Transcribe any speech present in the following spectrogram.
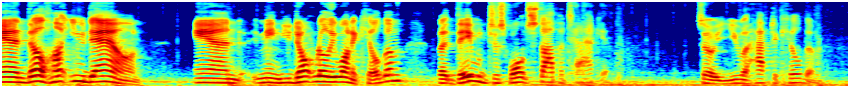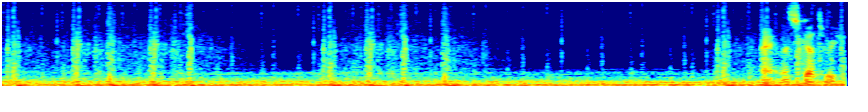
and they'll hunt you down. And I mean, you don't really want to kill them, but they just won't stop attacking. So you have to kill them. All right, let's go through here.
